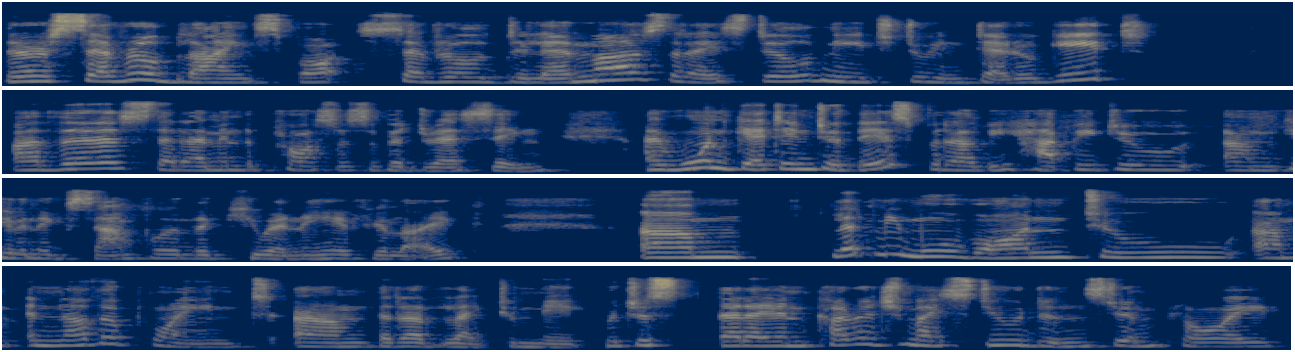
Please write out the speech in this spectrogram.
There are several blind spots, several dilemmas that I still need to interrogate, others that I'm in the process of addressing. I won't get into this, but I'll be happy to um, give an example in the Q&A if you like. Um, let me move on to um, another point um, that I'd like to make, which is that I encourage my students to employ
